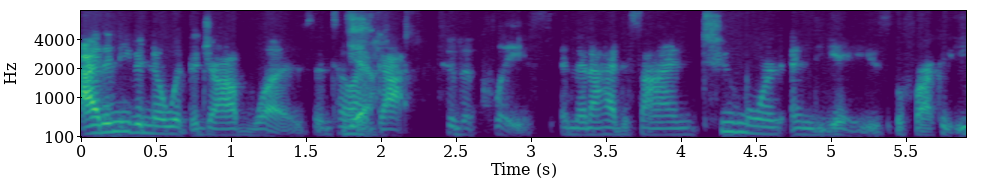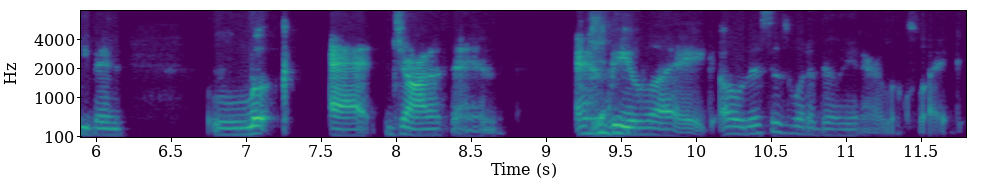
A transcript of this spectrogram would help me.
I didn't even know what the job was until I got to the place. And then I had to sign two more NDAs before I could even look at Jonathan and Yeah. be like, "Oh, this is what a billionaire looks like."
